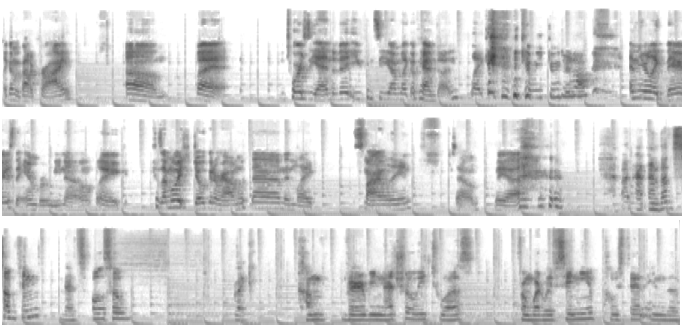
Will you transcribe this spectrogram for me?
like I'm about to cry. Um, but towards the end of it, you can see I'm like, okay, I'm done. Like, can we can we turn it off? And you're like, there's the Amber we know, like, because I'm always joking around with them and like smiling. So, but yeah. and, and that's something that's also like come very naturally to us from what we've seen you posted in the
